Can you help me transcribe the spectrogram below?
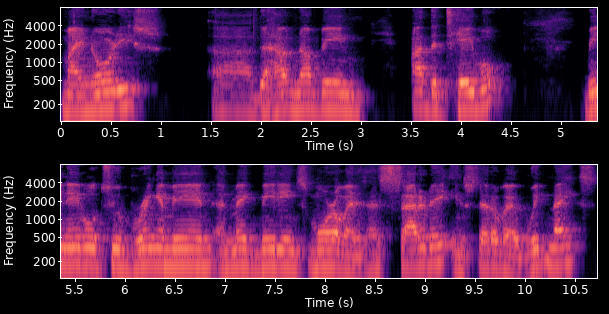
minorities uh, that have not been at the table, being able to bring them in and make meetings more of a, a Saturday instead of a weeknights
